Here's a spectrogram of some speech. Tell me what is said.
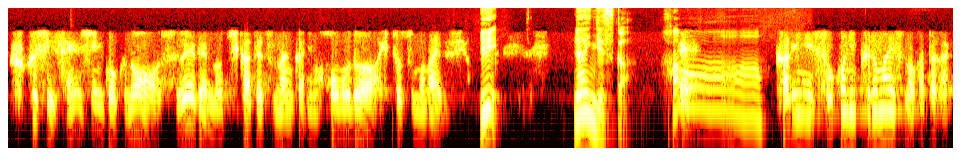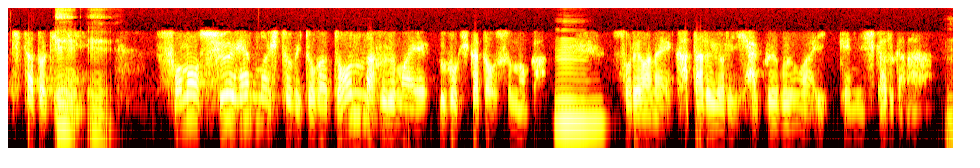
福祉先進国のスウェーデンの地下鉄なんかにもホームドアは一つもないですよ。えないんですか？はあ、仮にそこに車椅子の方が来た時えに、えええその周辺の人々がどんな振る舞い、動き方をするのか、それはね、語るより百分は一見にしかずかな。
